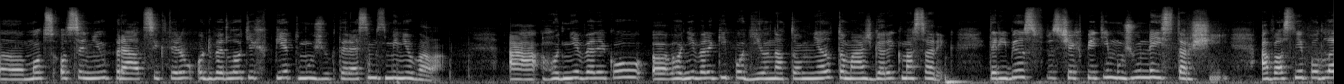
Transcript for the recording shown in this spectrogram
uh, moc oceňuji práci, kterou odvedlo těch pět mužů, které jsem zmiňovala. A hodně, velikou, uh, hodně veliký podíl na tom měl Tomáš Garik Masaryk, který byl z všech pěti mužů nejstarší. A vlastně podle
